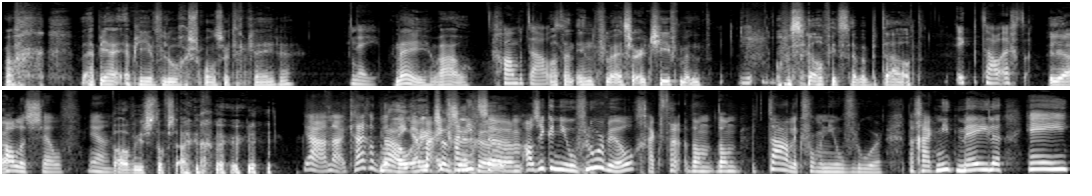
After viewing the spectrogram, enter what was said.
Heb, jij, heb je je vloer gesponsord gekregen? Nee, Nee, wauw. gewoon betaald. Wat een influencer achievement. Je- Om zelf iets te hebben betaald. Ik betaal echt alles zelf. Ja. Behalve je stofzuiger. Ja, nou, ik krijg ook Nou, wat dingen. ik Maar ik ga niet... ehm, als ik een nieuwe vloer wil, ga ik dan, dan betaal ik voor mijn nieuwe vloer. Dan ga ik niet mailen. hey,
